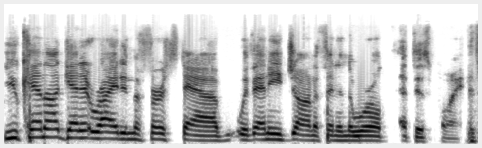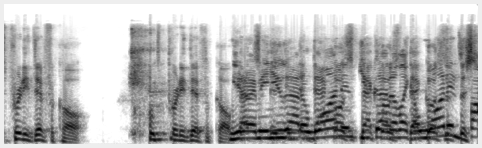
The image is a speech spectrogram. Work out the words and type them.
you cannot get it right in the first stab with any Jonathan in the world at this point. It's pretty difficult. It's pretty difficult. You know what I mean? You got a one, goes- in, you got goes- like a one in the five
